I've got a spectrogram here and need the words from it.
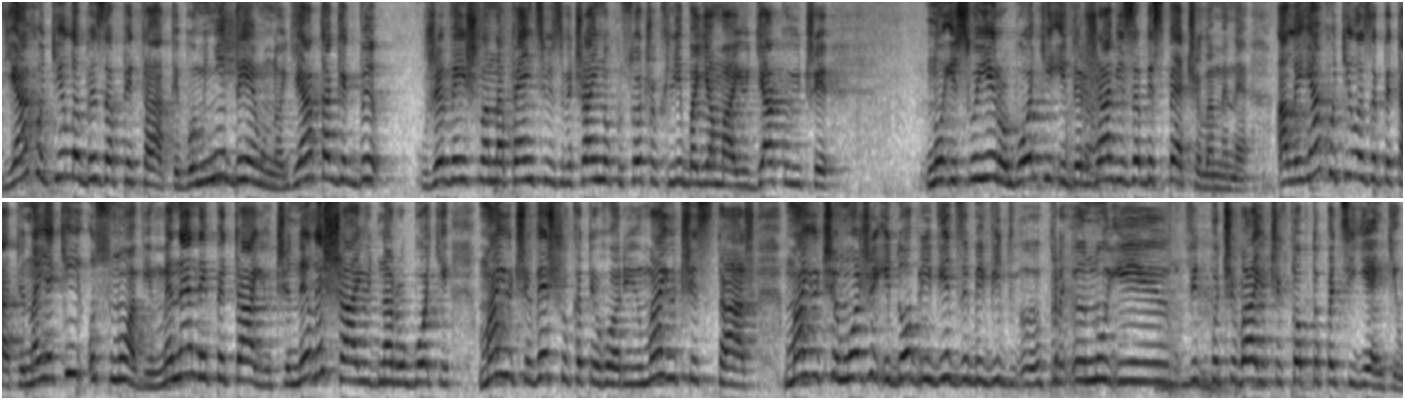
Я хотіла би запитати, бо мені дивно, я так якби вже вийшла на пенсію, звичайно, кусочок хліба я маю, дякуючи Ну і своїй роботі, і державі забезпечила мене. Але я хотіла запитати, на якій основі мене не питаючи, не лишають на роботі, маючи вищу категорію, маючи стаж, маючи, може, і добрі відзиви від, е, е, ну, і відпочиваючих, тобто пацієнтів.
